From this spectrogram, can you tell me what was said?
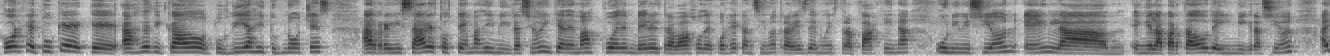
Jorge, tú que, que, has dedicado tus días y tus noches a revisar estos temas de inmigración y que además pueden ver el trabajo de Jorge Cancino a través de nuestra página Univisión en, la, en el apartado de inmigración, hay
